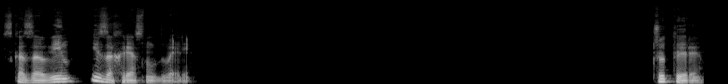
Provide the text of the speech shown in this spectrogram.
сказав він і захряснув двері. 4.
